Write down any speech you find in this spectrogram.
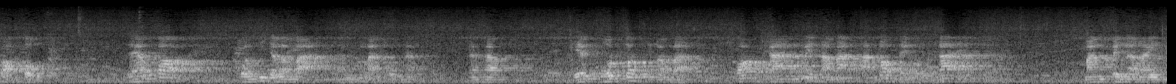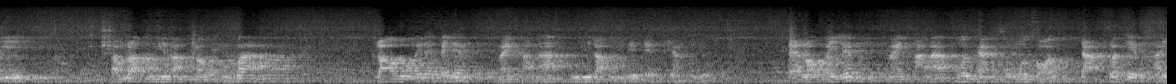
สอบตก แล้วก็คนที่จะลำบากข้างหลังผมนะนะครับเฮดโค้ชก็คงลำบากเพราะการไม่สามารถผ่านรอบแบ่งกลุ่มได้ มันเป็นอะไรที่สำหรับบุรีรัมย์เราถือว่า เราไม่ได้ไปเล่นในฐานะบุรีรัมย์ยูไนเต็ดอย่างเดียว แต่เราไปเล่นในฐานะตัวแทนสโมสรจากประเทศไทย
